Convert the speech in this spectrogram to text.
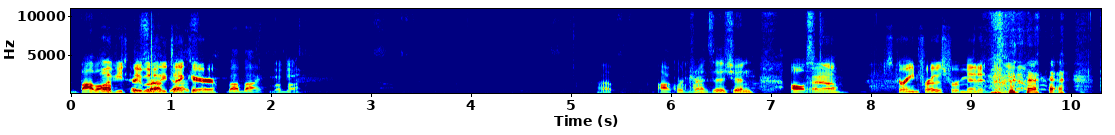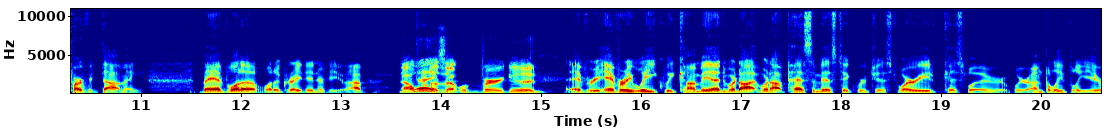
Bye bye. Love you too, buddy. Take care. Bye bye. Bye bye. Awkward uh-huh. transition. Awesome. Well, screen froze for a minute. Perfect timing. Man, what a what a great interview. I, that was that was very good. Every every week we come in, we're not we're not pessimistic. We're just worried because we're we're unbelievably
